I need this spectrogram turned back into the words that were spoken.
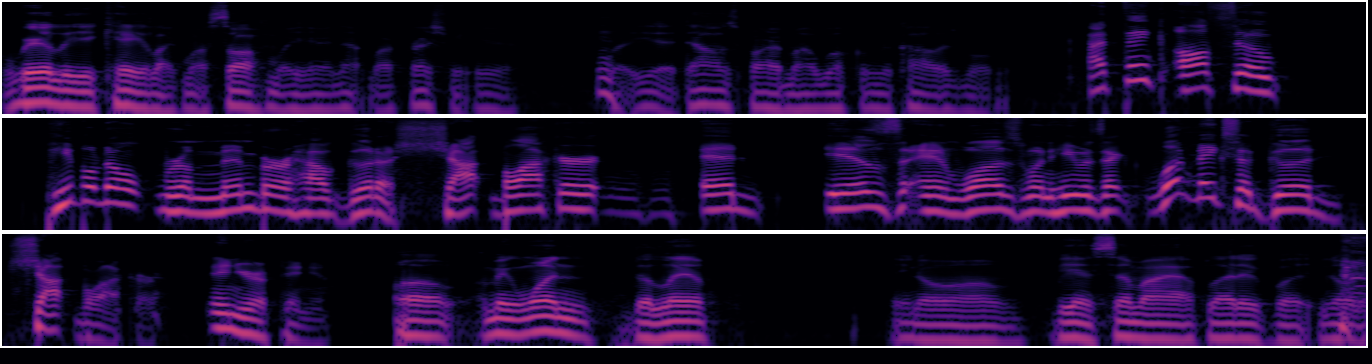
rarely it came like my sophomore year, and not my freshman year. But yeah, that was probably my welcome to college moment. I think also people don't remember how good a shot blocker Ed is and was when he was at. What makes a good shot blocker, in your opinion? Um, I mean, one the length, you know, um, being semi-athletic, but you know,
